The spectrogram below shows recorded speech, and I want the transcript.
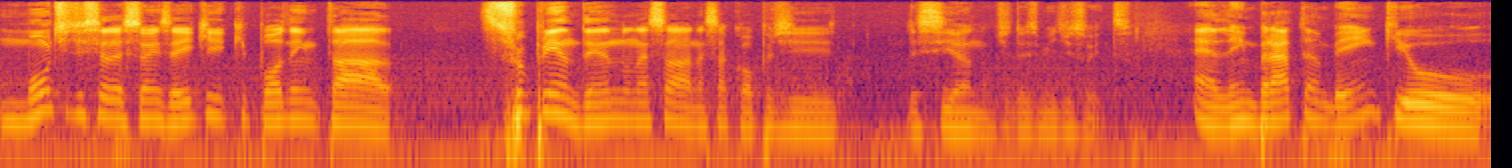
um monte de seleções aí que, que podem estar tá surpreendendo nessa, nessa Copa de, desse ano, de 2018. É, lembrar também que o,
